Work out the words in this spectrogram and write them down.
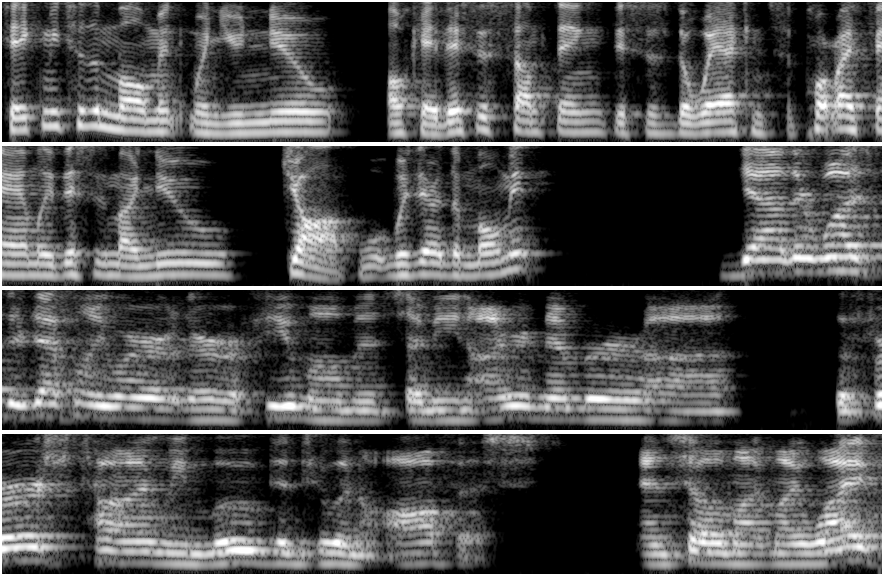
Take me to the moment when you knew, okay, this is something. This is the way I can support my family. This is my new job. Was there the moment? Yeah, there was. There definitely were. There were a few moments. I mean, I remember. Uh, the first time we moved into an office. And so my, my wife,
